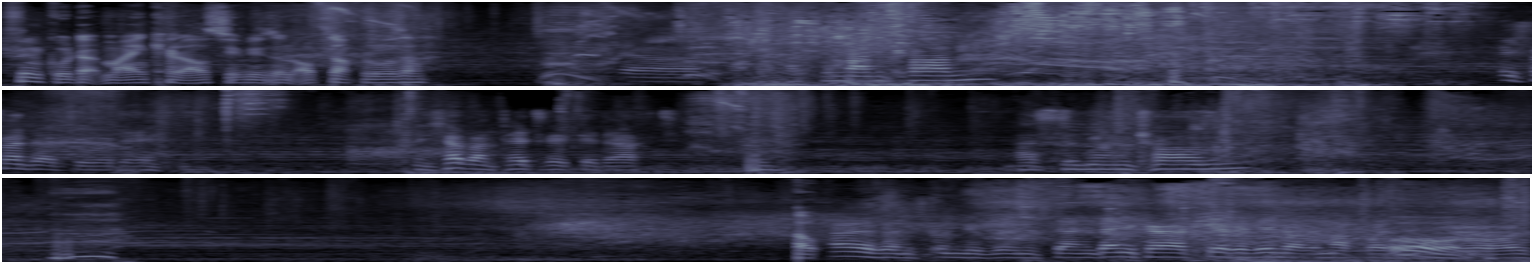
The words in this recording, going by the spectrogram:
Ich finde gut, dass mein Kerl aussieht wie so ein Obdachloser. Ja. Hast du mal einen Kamm? Ich fand das gut, ey. Ich habe an Patrick gedacht. Hast du mal einen Kamm? Au. Also nicht ungewöhnlich. Deine, deine Charaktere sehen doch immer voll Oh. aus.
